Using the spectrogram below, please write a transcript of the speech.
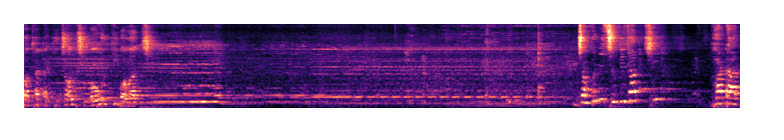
কথাটা কি চলছে? বহু কি বলাচ্ছে যখনই ছুটি যাচ্ছি, হঠাৎ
